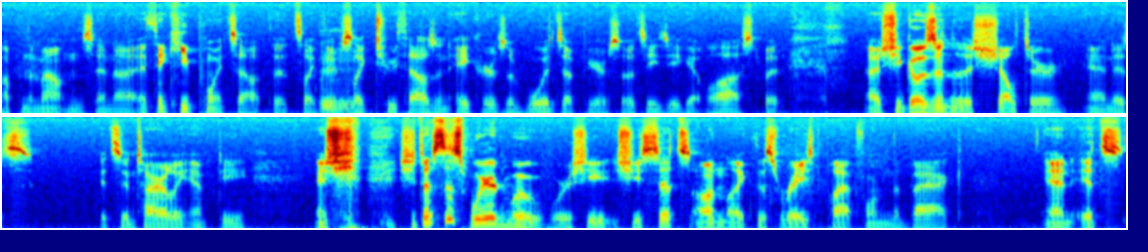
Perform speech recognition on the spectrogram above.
up in the mountains, and uh, I think he points out that it's like there's Mhm. like two thousand acres of woods up here, so it's easy to get lost. But uh, she goes into this shelter, and it's it's entirely empty, and she she does this weird move where she she sits on like this raised platform in the back. And it's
